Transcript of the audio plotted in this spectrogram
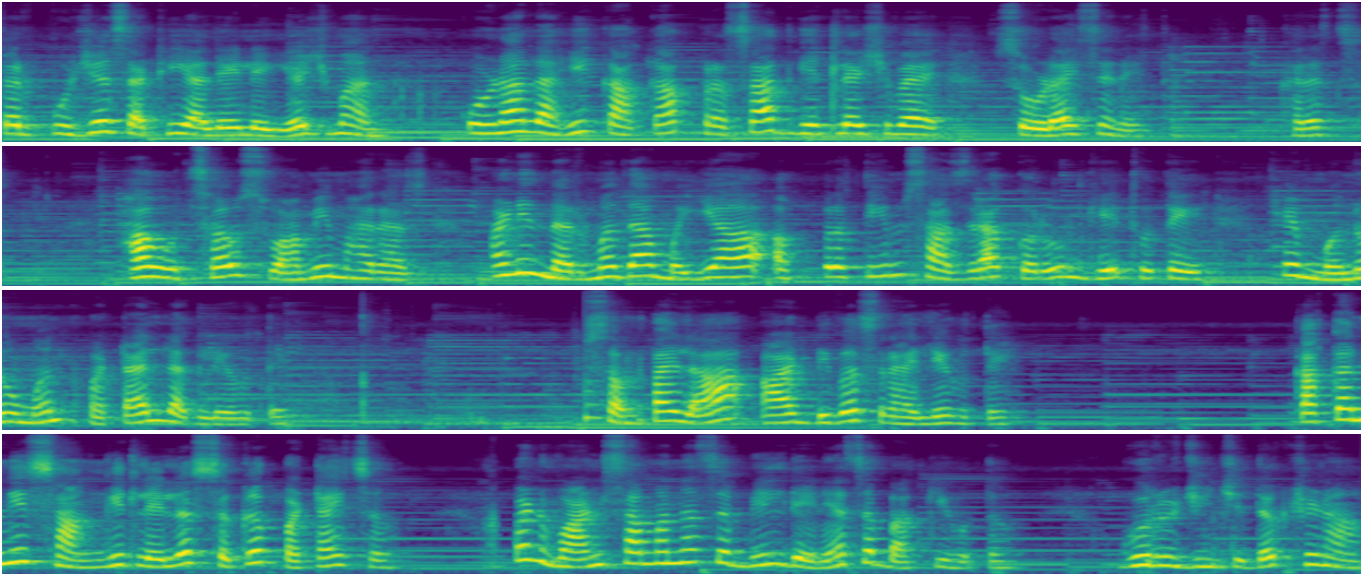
तर पूजेसाठी आलेले यजमान कोणालाही काका प्रसाद घेतल्याशिवाय सोडायचे नाहीत. खरंच हा उत्सव स्वामी महाराज आणि नर्मदा मैया अप्रतिम साजरा करून घेत होते हे मनोमन पटायला लागले होते. संपायला आठ दिवस राहिले होते. काकांनी सांगितलेलं सगळं पटायचं पण वाणसामानाचं बिल देण्याचं बाकी होतं. गुरुजींची दक्षिणा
